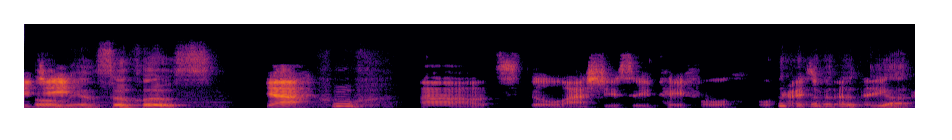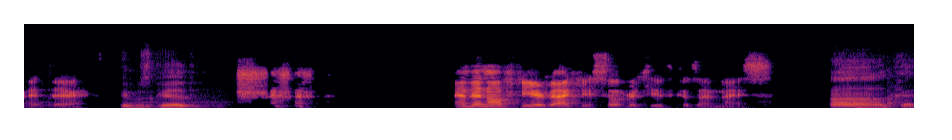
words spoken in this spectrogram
GG. Oh man, so close. Yeah. Whew. Uh, it's still last you, so you pay full full price for that thing Yeah. right there. It was good. And then I'll fear back your Silvertooth because I'm nice. Ah, okay.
